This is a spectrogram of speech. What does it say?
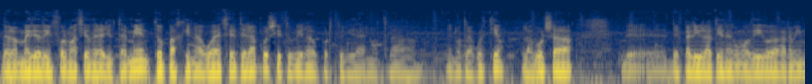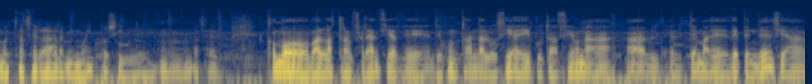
los medios de información del ayuntamiento, página web, etcétera, pues si tuviera oportunidad en otra en otra cuestión. La bolsa de, de peligro tiene, como digo, ahora mismo está cerrada, ahora mismo es imposible hacer. ¿Cómo van las transferencias de, Junta de Andalucía y Diputación al tema de dependencia?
